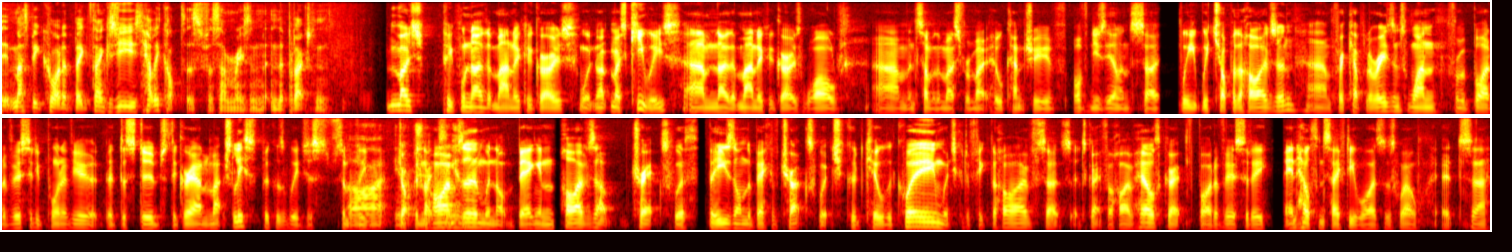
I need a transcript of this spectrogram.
it must be quite a big thing because you use helicopters for some reason in the production. Most people know that Manuka grows, well, most Kiwis um, know that Manuka grows wild um, in some of the most remote hill country of, of New Zealand. So we, we chopper the hives in um, for a couple of reasons. One, from a biodiversity point of view, it, it disturbs the ground much less because we're just simply Oh, dropping the hives in. in. We're not banging hives up tracks with bees on the back of trucks, which could kill the queen, which could affect the hive. So it's, it's great for hive health, great for biodiversity, and health and safety wise as well. It's, uh,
